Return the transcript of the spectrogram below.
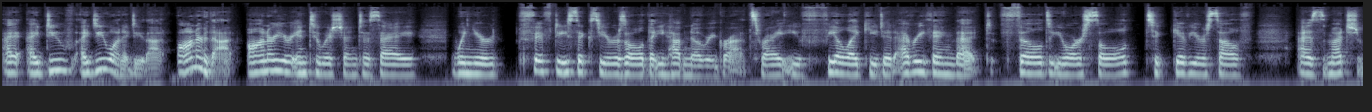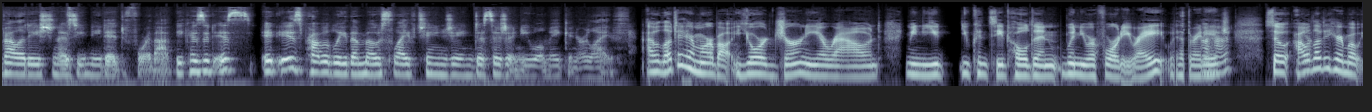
I, I do I do want to do that. Honor that. Honor your intuition to say when you're 50, 60 years old that you have no regrets, right? You feel like you did everything that filled your soul to give yourself as much validation as you needed for that because it is it is probably the most life-changing decision you will make in your life. I would love to hear more about your journey around I mean you you conceived Holden when you were 40, right? At the right uh-huh. age. So I would love to hear about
